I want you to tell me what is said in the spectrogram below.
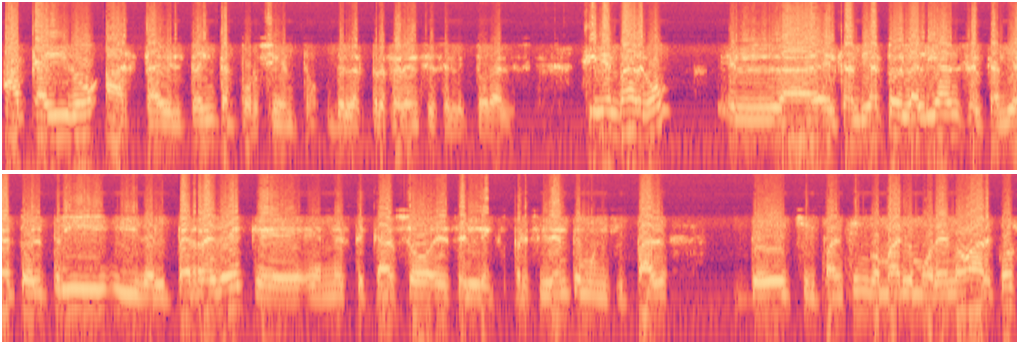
ha caído hasta el 30% de las preferencias electorales. Sin embargo, el, el, candidato de la Alianza, el candidato del PRI y del PRD, que en este caso es el expresidente municipal de Chilpancingo, Mario Moreno Arcos,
